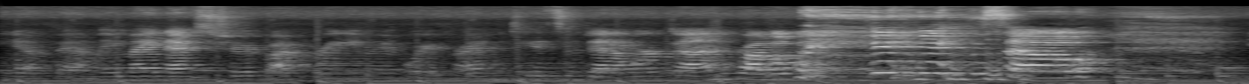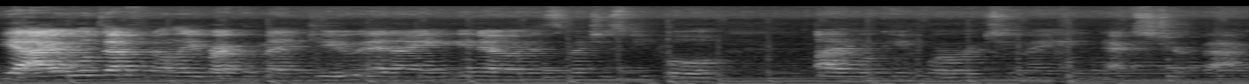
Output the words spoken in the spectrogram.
you know family. My next trip, I'm bringing my boyfriend to get some dental work done, probably. so yeah, I will definitely recommend you. And I, you know, as much as people, I'm looking forward to my next trip back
